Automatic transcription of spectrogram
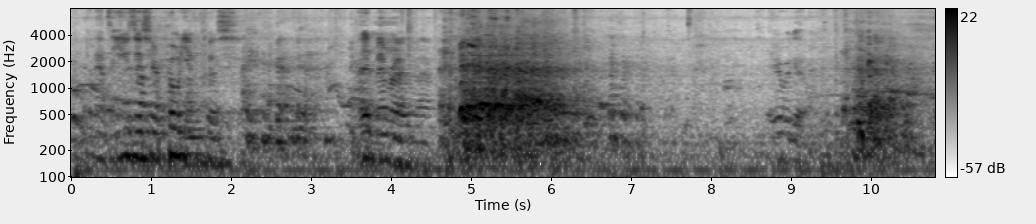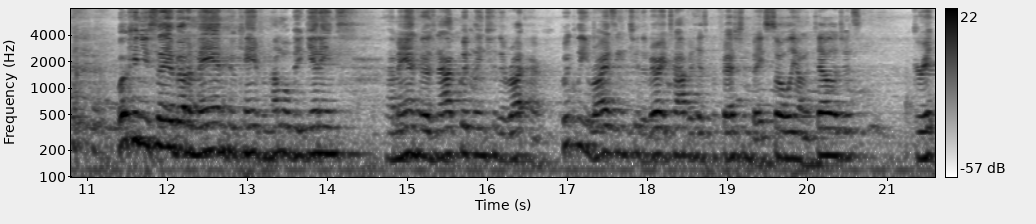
Gonna have to use this here podium because I didn't memorize that. Here we go. What can you say about a man who came from humble beginnings, a man who is now quickly to the right, uh, quickly rising to the very top of his profession, based solely on intelligence, grit,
